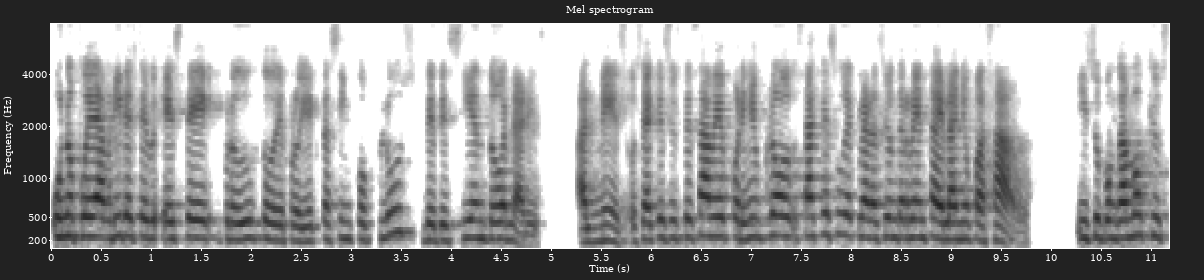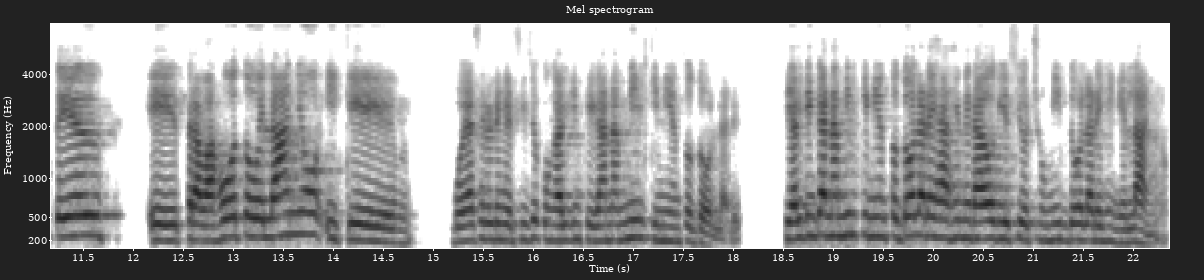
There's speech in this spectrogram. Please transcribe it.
uno puede abrir este, este producto de Proyecta 5 Plus desde 100 dólares al mes. O sea que si usted sabe, por ejemplo, saque su declaración de renta del año pasado y supongamos que usted eh, trabajó todo el año y que voy a hacer el ejercicio con alguien que gana 1.500 dólares. Si alguien gana 1.500 dólares, ha generado 18.000 dólares en el año.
